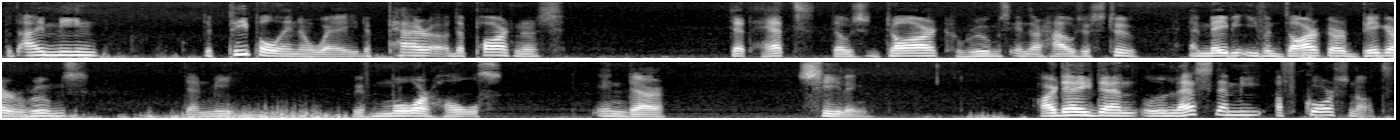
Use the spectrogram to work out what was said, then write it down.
But I mean the people in a way, the, par- the partners that had those dark rooms in their houses too. And maybe even darker, bigger rooms than me, with more holes in their ceiling. Are they then less than me? Of course not.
